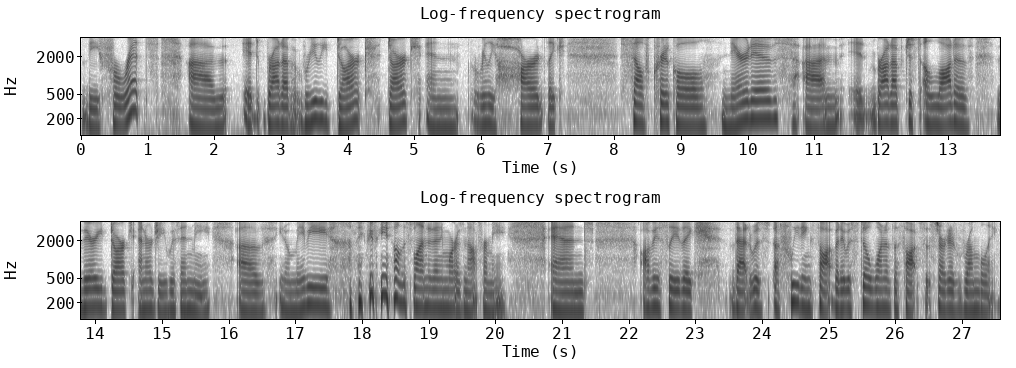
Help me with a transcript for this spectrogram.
the fritz. Um, it brought up really dark, dark, and really hard, like self critical narratives. Um, it brought up just a lot of very dark energy within me of, you know, maybe, maybe being on this planet anymore is not for me. And obviously, like, that was a fleeting thought, but it was still one of the thoughts that started rumbling.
